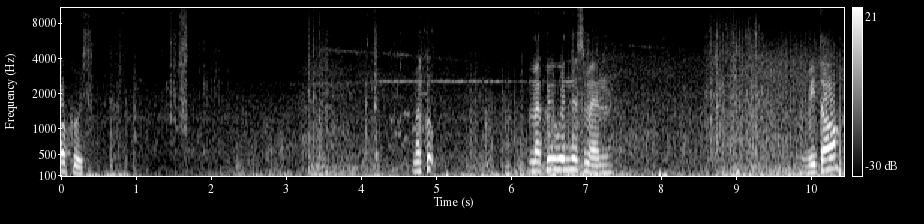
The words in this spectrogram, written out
Of course. Make we, make we win this, man. VTOL?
